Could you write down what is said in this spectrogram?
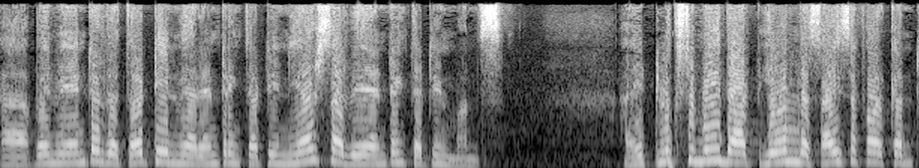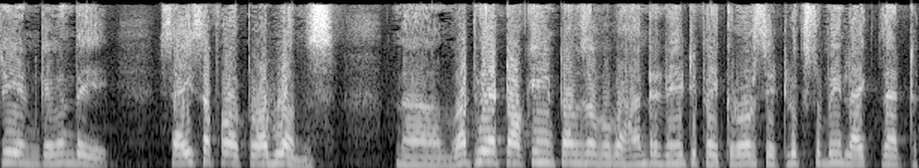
uh, when we enter the 13, we are entering 13 years or we are entering 13 months. Uh, it looks to me that given the size of our country and given the size of our problems, uh, what we are talking in terms of over 185 crores, it looks to me like that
